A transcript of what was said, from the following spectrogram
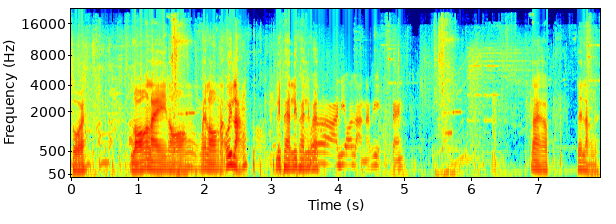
สวย ร้องอะไรน้อง ไม่ร้องนะ อุ้ยหลัง รีแพนรีแพนรีแพนว่าอันนี้ออนหลังนะพี่แฟงได้ครับได้หลังเลย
